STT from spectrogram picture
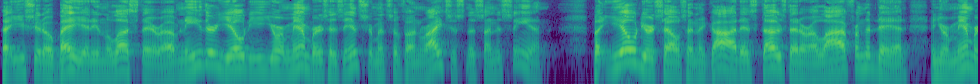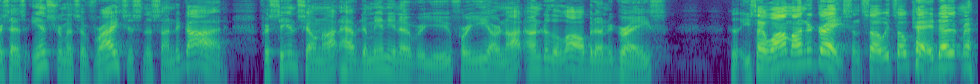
that ye should obey it in the lust thereof. Neither yield ye your members as instruments of unrighteousness unto sin. But yield yourselves unto God as those that are alive from the dead, and your members as instruments of righteousness unto God. For sin shall not have dominion over you, for ye are not under the law, but under grace. You say, Well, I'm under grace, and so it's okay. It doesn't matter.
